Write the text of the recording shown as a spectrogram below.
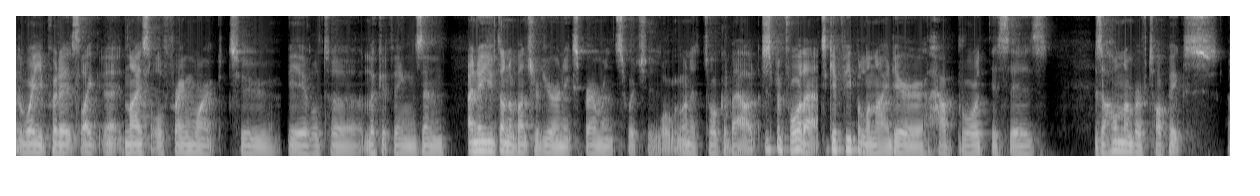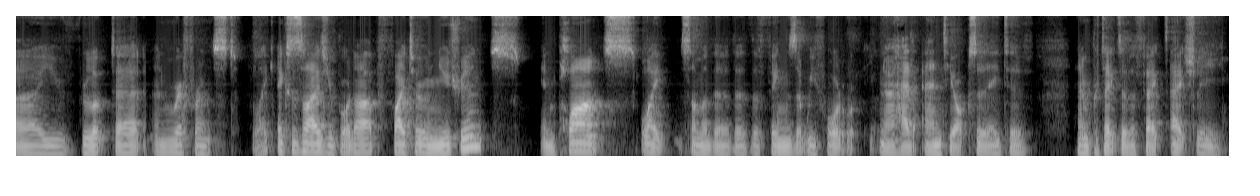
the way you put it. It's like a nice little framework to be able to look at things. And I know you've done a bunch of your own experiments, which is what we want to talk about. Just before that, to give people an idea how broad this is, there's a whole number of topics uh, you've looked at and referenced, like exercise. You brought up phytonutrients in plants, like some of the the, the things that we thought you know had antioxidative and protective effect, actually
